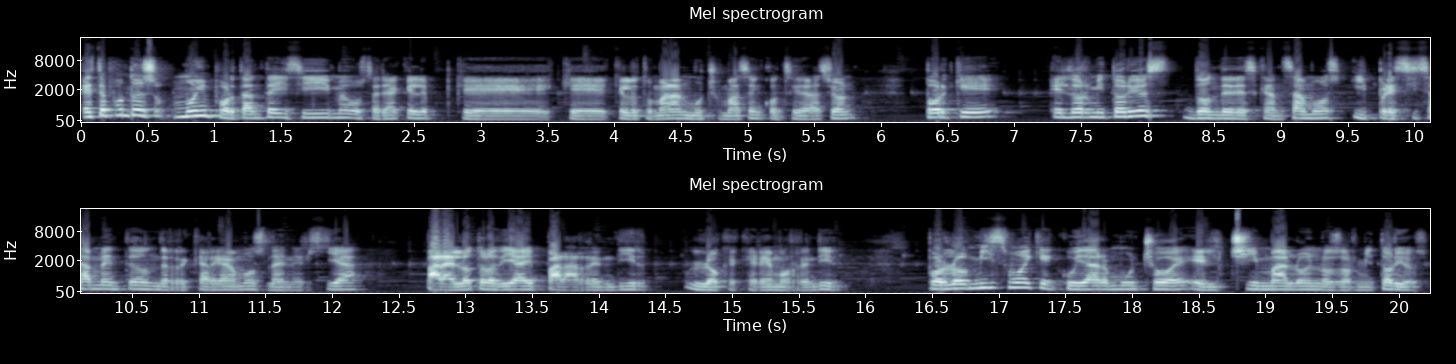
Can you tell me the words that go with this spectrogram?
Este punto es muy importante y sí me gustaría que, lo tomaran mucho más en consideración porque el dormitorio es donde descansamos y precisamente donde recargamos la energía para el otro día y para rendir lo que queremos rendir. Por lo mismo hay que cuidar mucho el chi malo en los dormitorios.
